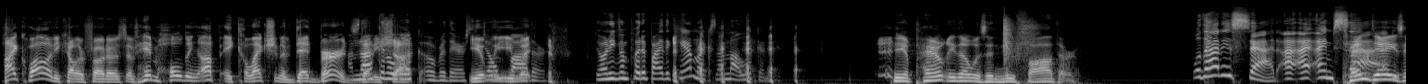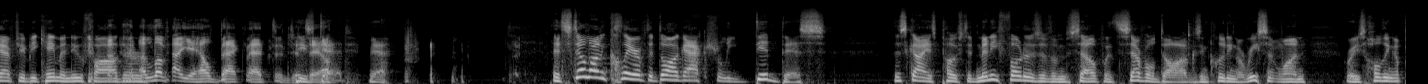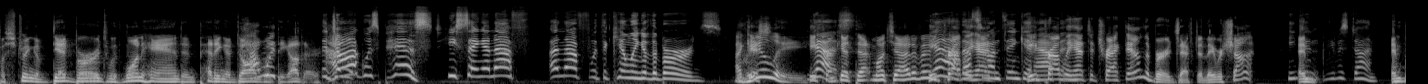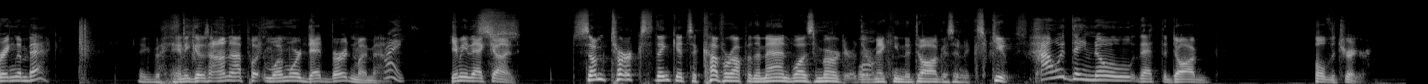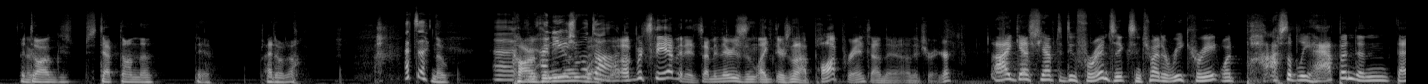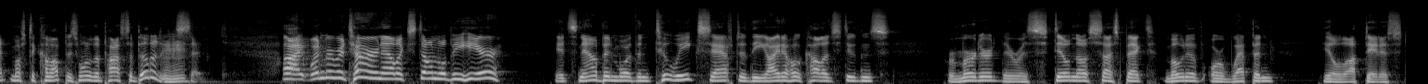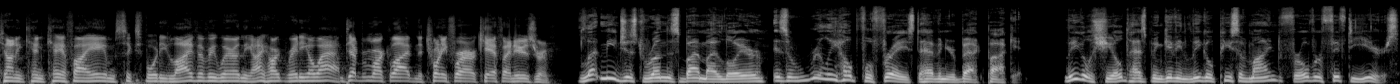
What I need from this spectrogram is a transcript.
high quality color photos of him holding up a collection of dead birds I'm that not he going to shot. look over there, so You- don't you went- bother. don't even put it by the camera because I'm not looking. He apparently, though, was a new father. Well, that is sad. I, I, I'm sad. Ten days after he became a new father. I love how you held back that to detail. He's dead. Yeah. it's still unclear if the dog actually did this. This guy has posted many photos of himself with several dogs, including a recent one where he's holding up a string of dead birds with one hand and petting a dog How with would- the other. The dog was pissed. He's saying enough, enough with the killing of the birds. I guess really? He Yes. could get that much out of it? Yeah. probably that's what had- I'm thinking He probably happened. had to track down the birds after they were shot He And- didn't. He was done. and bring them back. And he goes, "I'm not putting one more dead bird in my mouth. Right. Give me that gun." Some Turks think it's a cover up and the man was murdered. They're making the dog as an excuse. How would they know that the dog pulled the trigger? The dog stepped on the. Yeah, I don't know. That's a No. uh, car an unusual What- dog. Uh, What's the evidence? I mean, there isn't like there's not a paw print on the on the trigger. I guess you have to do forensics and try to recreate what possibly happened, and that must have come up as one of the possibilities. Said. All right, when we return, Alex Stone will be here. It's now been more than two weeks after the Idaho College students were murdered. There is still no suspect, motive, or weapon. He'll update us. John and Ken, KFI AM 640, live everywhere on the iHeartRadio app. Deborah Mark live in the 24 hour KFI newsroom. Let me just run this by my lawyer is a really helpful phrase to have in your back pocket. Legal Shield has been giving legal peace of mind for over 50 years.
